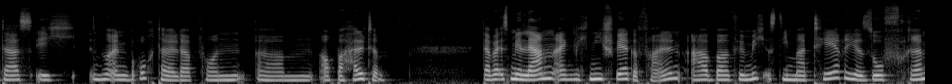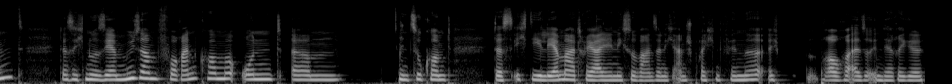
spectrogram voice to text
dass ich nur einen Bruchteil davon ähm, auch behalte. Dabei ist mir Lernen eigentlich nie schwer gefallen, aber für mich ist die Materie so fremd, dass ich nur sehr mühsam vorankomme und ähm, hinzu kommt, dass ich die Lehrmaterialien nicht so wahnsinnig ansprechend finde. Ich brauche also in der Regel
